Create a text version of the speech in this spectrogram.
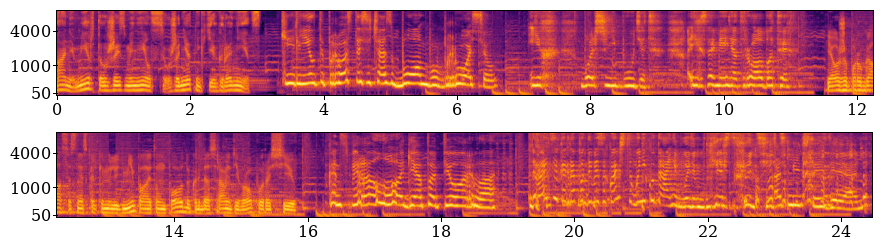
Аня, мир-то уже изменился, уже нет никаких границ. Кирилл, ты просто сейчас бомбу бросил. Их больше не будет. Их заменят роботы. Я уже поругался с несколькими людьми по этому поводу, когда сравнят Европу и Россию. Конспирология поперла. Давайте, когда пандемия закончится, мы никуда не будем вместе ходить. Отличная идея, Аня.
